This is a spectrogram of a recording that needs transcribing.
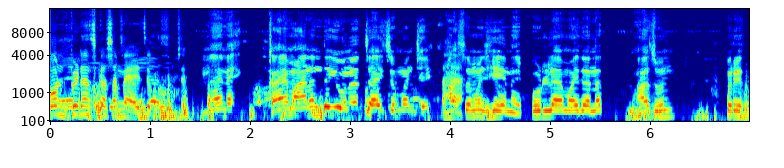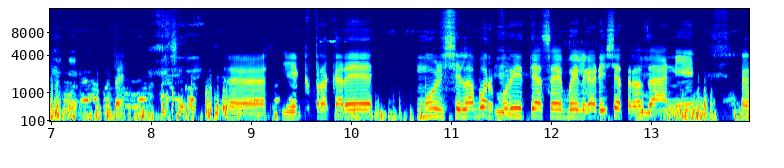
कॉन्फिडन्स कसं मिळायचं ग्रुपचं नाही नाही कायम आनंद घेऊनच जायचं म्हणजे हा. असं म्हणजे हे नाही पुढल्या मैदानात अजून प्रयत्न करू बर. असं आहे. अं, एक प्रकारे मुळशीला भरपूर इतिहास आहे बैलगाडी क्षेत्राचा आणि अं,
